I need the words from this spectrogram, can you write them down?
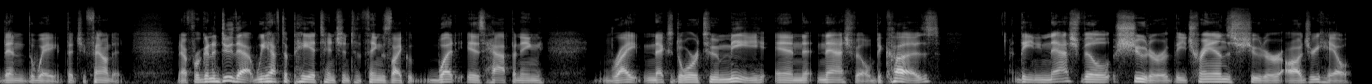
than the way that you found it. Now, if we're going to do that, we have to pay attention to things like what is happening right next door to me in Nashville because the Nashville shooter, the trans shooter, Audrey Hale,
